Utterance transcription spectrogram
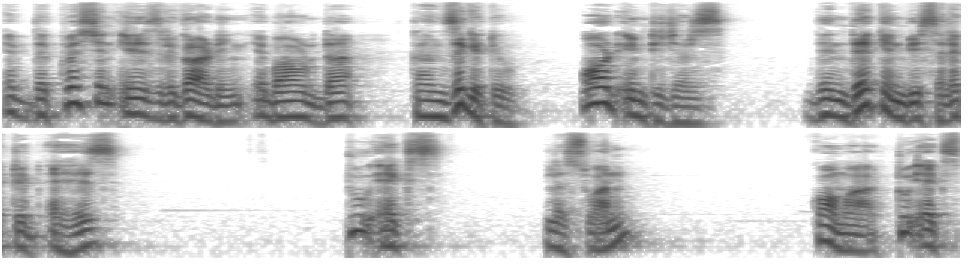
if the question is regarding about the consecutive odd integers, then they can be selected as 2x plus 1, comma 2x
